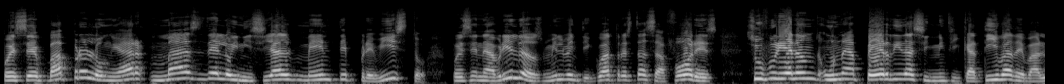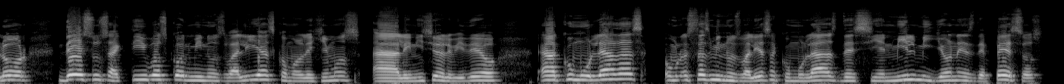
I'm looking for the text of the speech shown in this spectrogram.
pues se va a prolongar más de lo inicialmente previsto, pues en abril de 2024 estas Afores sufrieron una pérdida significativa de valor de sus activos con minusvalías, como dijimos al inicio del video, acumuladas, estas minusvalías acumuladas de 100 mil millones de pesos,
